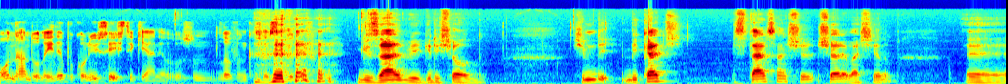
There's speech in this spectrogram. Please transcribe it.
Ondan dolayı da bu konuyu seçtik yani uzun lafın kısası Güzel bir giriş oldu. Şimdi birkaç istersen şöyle başlayalım. Ee,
